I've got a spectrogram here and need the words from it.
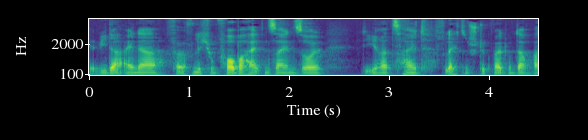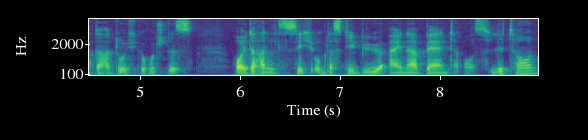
der wieder einer Veröffentlichung vorbehalten sein soll, die ihrer Zeit vielleicht ein Stück weit unter Radar durchgerutscht ist. Heute handelt es sich um das Debüt einer Band aus Litauen,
